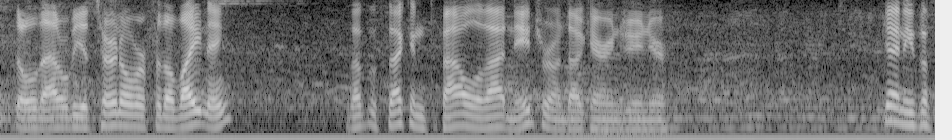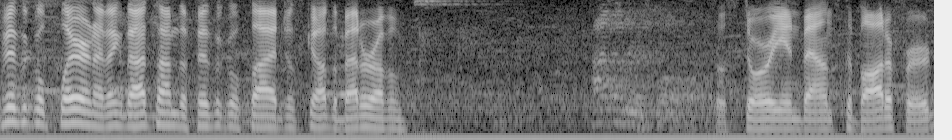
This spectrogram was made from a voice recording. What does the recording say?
So that'll be a turnover for the Lightning. That's the second foul of that nature on Doug Herring Jr. Again, he's a physical player, and I think that time the physical side just got the better of him. So Story inbounds to Bodiford.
